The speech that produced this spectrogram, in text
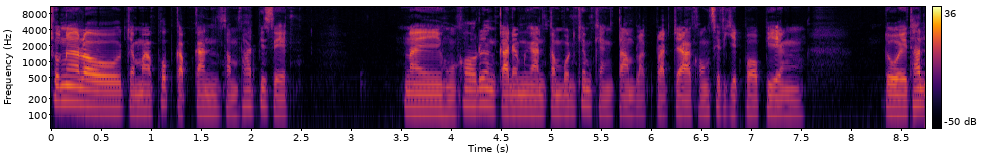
ช่วงหน้าเราจะมาพบกับการสัมภาษณ์พิเศษ ในหัวข้อเรื่องการดำเนินงานตำบลเข้มแข็งตามหลักปรัชญาของเศรษฐกิจพอเพียง โดยท่าน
